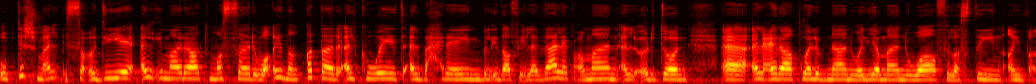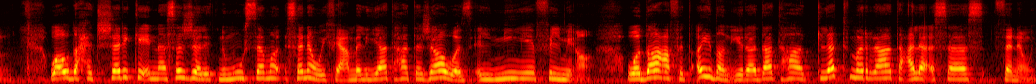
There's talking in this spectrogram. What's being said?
وبتشمل السعودية الإمارات مصر وأيضا قطر الكويت البحرين بالإضافة إلى ذلك عمان الأردن آه، العراق ولبنان واليمن وفلسطين أيضا. وأوضحت الشركة أنها سجلت نمو سنوي في عملياتها تجاوز المية في المئة وضاعفت أيضا إيراداتها ثلاث مرات على أساس ثانوي.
